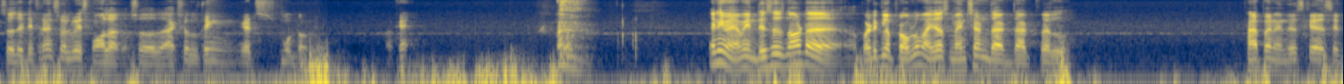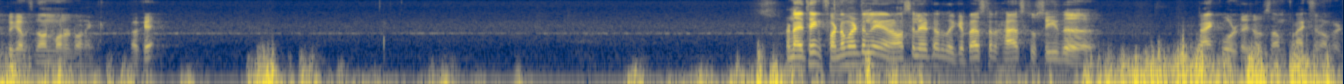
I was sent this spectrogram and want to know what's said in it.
So, the difference will be smaller. So, the actual thing gets smoothed out. Okay. anyway, I mean this is not a, particular problem. I just mentioned that that will happen in this case it becomes non-monotonic. Okay. And I think fundamentally in an oscillator the capacitor has to see the tank voltage or some fraction of it.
